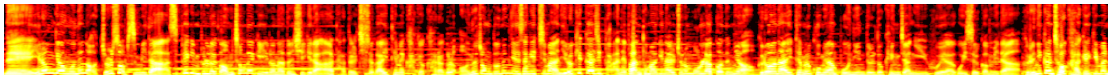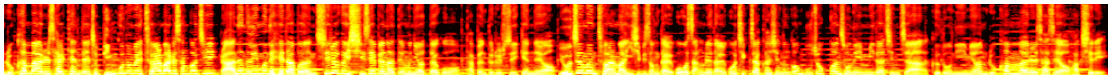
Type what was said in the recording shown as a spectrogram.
네, 이런 경우는 어쩔 수 없습니다. 스펙 인플레가 엄청나게 일어나던 시기라 다들 치적 아이템의 가격 하락을 어느 정도는 예상했지만 이렇게까지 반의 반토막이 날 줄은 몰랐거든요. 그러한 아이템을 구매한 본인들도 굉장히 후회하고 있을 겁니다. 그러니까 저 가격이면 루칸마를 살 텐데 저 빈구는 왜 트알마를 산 거지? 라는 의문의 해답은 치력의 시세 변화 때문이었다고 답변 들을 수 있겠네요. 요즘은 트알마 22성 달고 쌍레 달고 직작 하시는 건 무조건 손해입니다, 진짜. 그 돈이면 루칸마를 사세요, 확실히.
